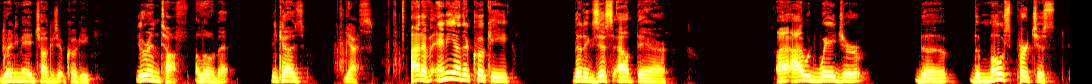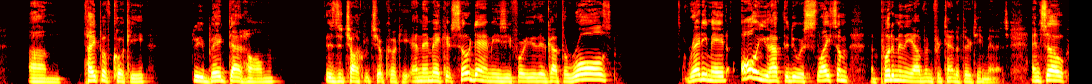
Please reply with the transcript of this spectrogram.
ready made chocolate chip cookie, you're in tough a little bit because yes. out of any other cookie that exists out there, I, I would wager the the most purchased um, type of cookie to be baked at home is the chocolate chip cookie, and they make it so damn easy for you. They've got the rolls ready made. All you have to do is slice them and put them in the oven for 10 to 13 minutes. And so,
